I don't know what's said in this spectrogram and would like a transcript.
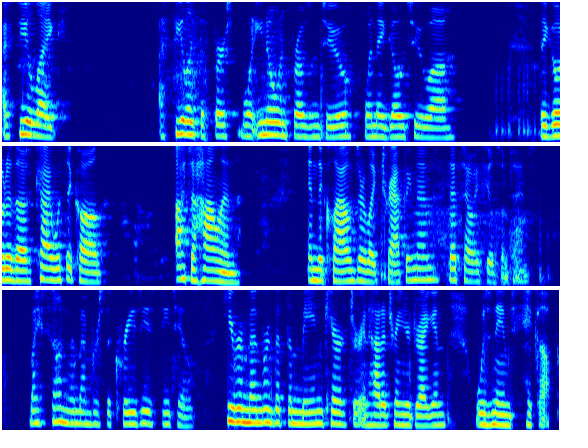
I feel like I feel like the first one, you know, in Frozen 2, when they go to uh they go to the Kai, what's it called? Ahtohallan, And the clouds are like trapping them. That's how I feel sometimes. My son remembers the craziest details. He remembered that the main character in How to Train Your Dragon was named Hiccup.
